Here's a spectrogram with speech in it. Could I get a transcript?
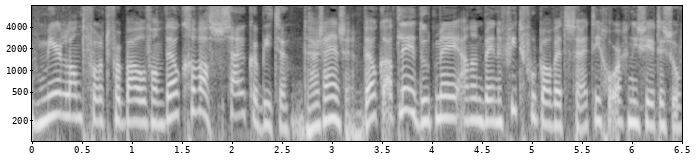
21% meer land... voor het verbouwen van welk gewas? Suikerbieten. Daar zijn ze. Welke atleet doet mee aan een benefietvoetbalwedstrijd... die georganiseerd is door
